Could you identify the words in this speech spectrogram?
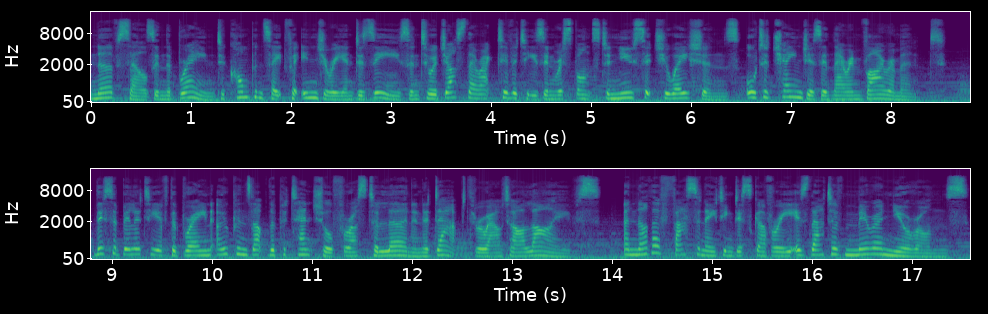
nerve cells in the brain, to compensate for injury and disease and to adjust their activities in response to new situations or to changes in their environment. This ability of the brain opens up the potential for us to learn and adapt throughout our lives. Another fascinating discovery is that of mirror neurons.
